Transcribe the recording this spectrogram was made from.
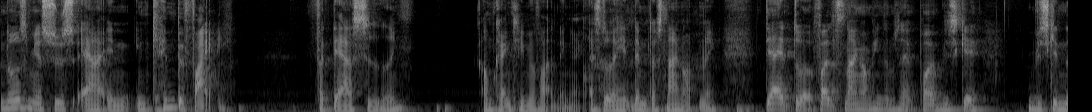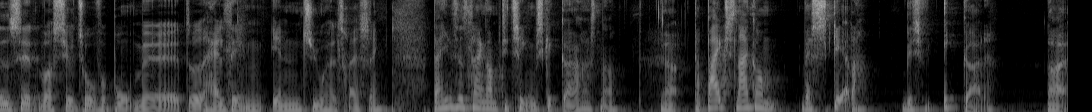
Noget som jeg synes er en, en kæmpe fejl fra deres side, ikke? omkring klimaforandringer. ikke? Altså du ved, dem, der snakker om den. Ikke? Det er, at du ved, folk snakker om helt som sagt, prøv at vi skal, vi skal nedsætte vores CO2-forbrug med du ved, halvdelen inden 2050. Ikke? Der er hele tiden snak om de ting, vi skal gøre og sådan noget. Ja. Der er bare ikke snak om, hvad sker der, hvis vi ikke gør det. Nej.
